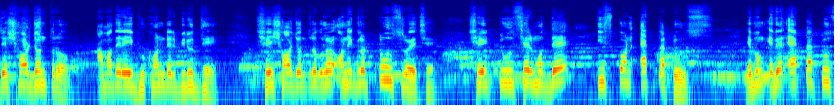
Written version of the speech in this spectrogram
যে ষড়যন্ত্র আমাদের এই ভূখণ্ডের বিরুদ্ধে, সেই ষড়যন্ত্রগুলোর অনেকগুলো টুলস রয়েছে। সেই টুলসের মধ্যে ইসকন একটা টুলস এবং এদের একটা টুলস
